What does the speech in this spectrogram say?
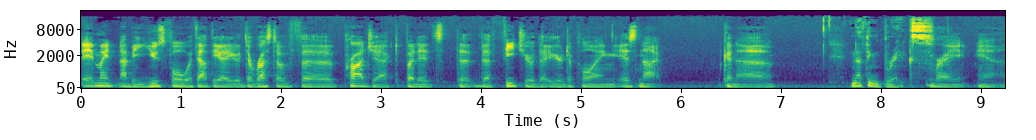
It might not be useful without the the rest of the project, but it's the the feature that you're deploying is not gonna. Nothing breaks. Right. Yeah.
